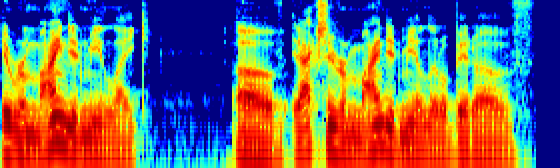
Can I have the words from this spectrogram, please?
it reminded me like of it actually reminded me a little bit of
